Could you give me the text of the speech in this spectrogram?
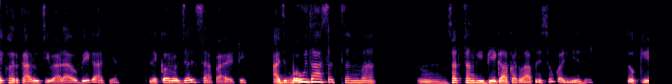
એક હરખા રૂચિ વાળાઓ ભેગા થયા. એટલે કરો જલસા પાર્ટી. આજે બહુધા સત્સંગમાં સત્સંગી ભેગા કરવા આપણે શું કરીએ છીએ? તો કે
